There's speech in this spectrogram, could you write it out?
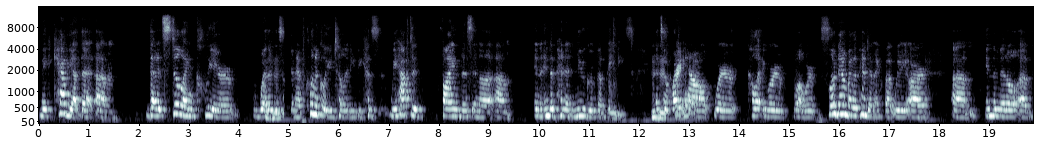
make a caveat that, um, that it's still unclear whether mm-hmm. this is going to have clinical utility because we have to find this in a um, an independent new group of babies. Mm-hmm. And so right, right, now we're we're well we're slowed down by the pandemic, but we are um, in the middle of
